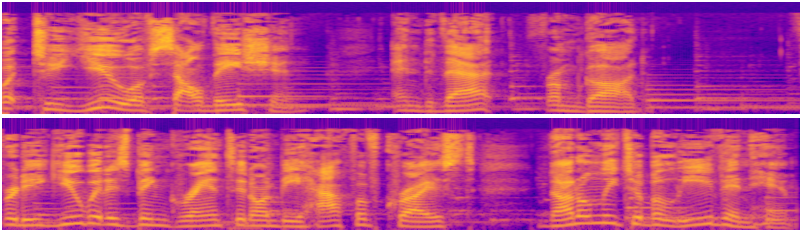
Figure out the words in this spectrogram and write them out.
but to you of salvation, and that from God For to you it has been granted on behalf of Christ not only to believe in him,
